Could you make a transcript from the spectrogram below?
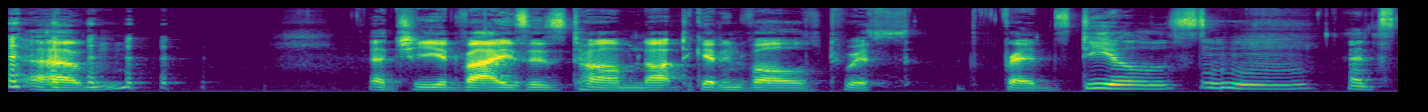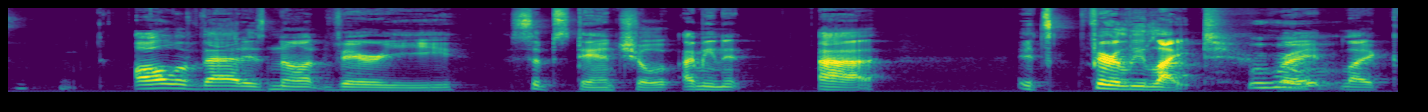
um, and she advises Tom not to get involved with Fred's deals. Mm-hmm. It's, all of that is not very substantial. I mean, it, uh, it's fairly light, right? Like,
